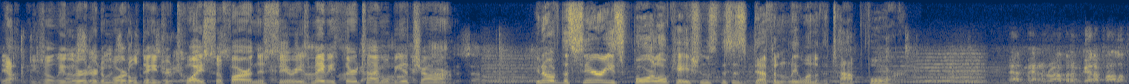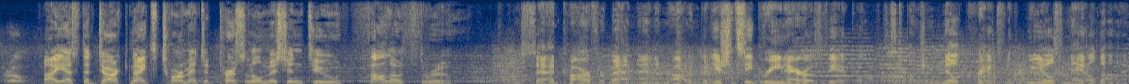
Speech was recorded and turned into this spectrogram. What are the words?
Yeah, he's only lured her to mortal danger twice so far in this series. Maybe third time will be a charm. You know, of the series' four locations, this is definitely one of the top four. Batman and Robin have got to follow through. Ah, yes, the Dark Knight's tormented personal mission to follow through. A sad car for Batman and Robin, but you should see Green Arrow's vehicle. Just a bunch of milk crates with wheels nailed on it.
